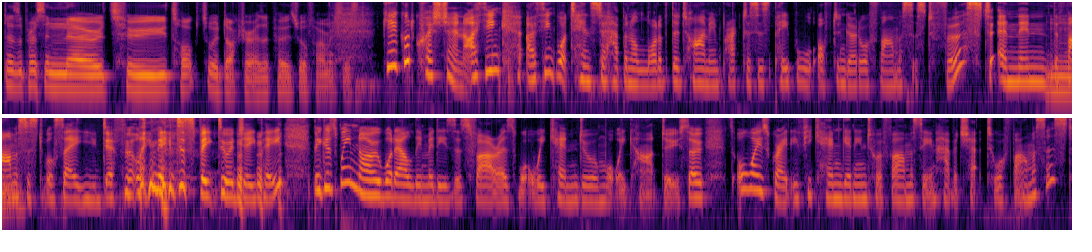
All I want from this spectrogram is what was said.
does a person know to talk to a doctor as opposed to a pharmacist? Yeah, good question. I think I think what tends to happen a lot of the time in practice is people often go to a pharmacist first, and then the mm. pharmacist will say you definitely need to speak to a GP because we know what our limit is as far as what we can do and what we can't do. So it's always great if you can get into a pharmacy and have a chat to a pharmacist.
